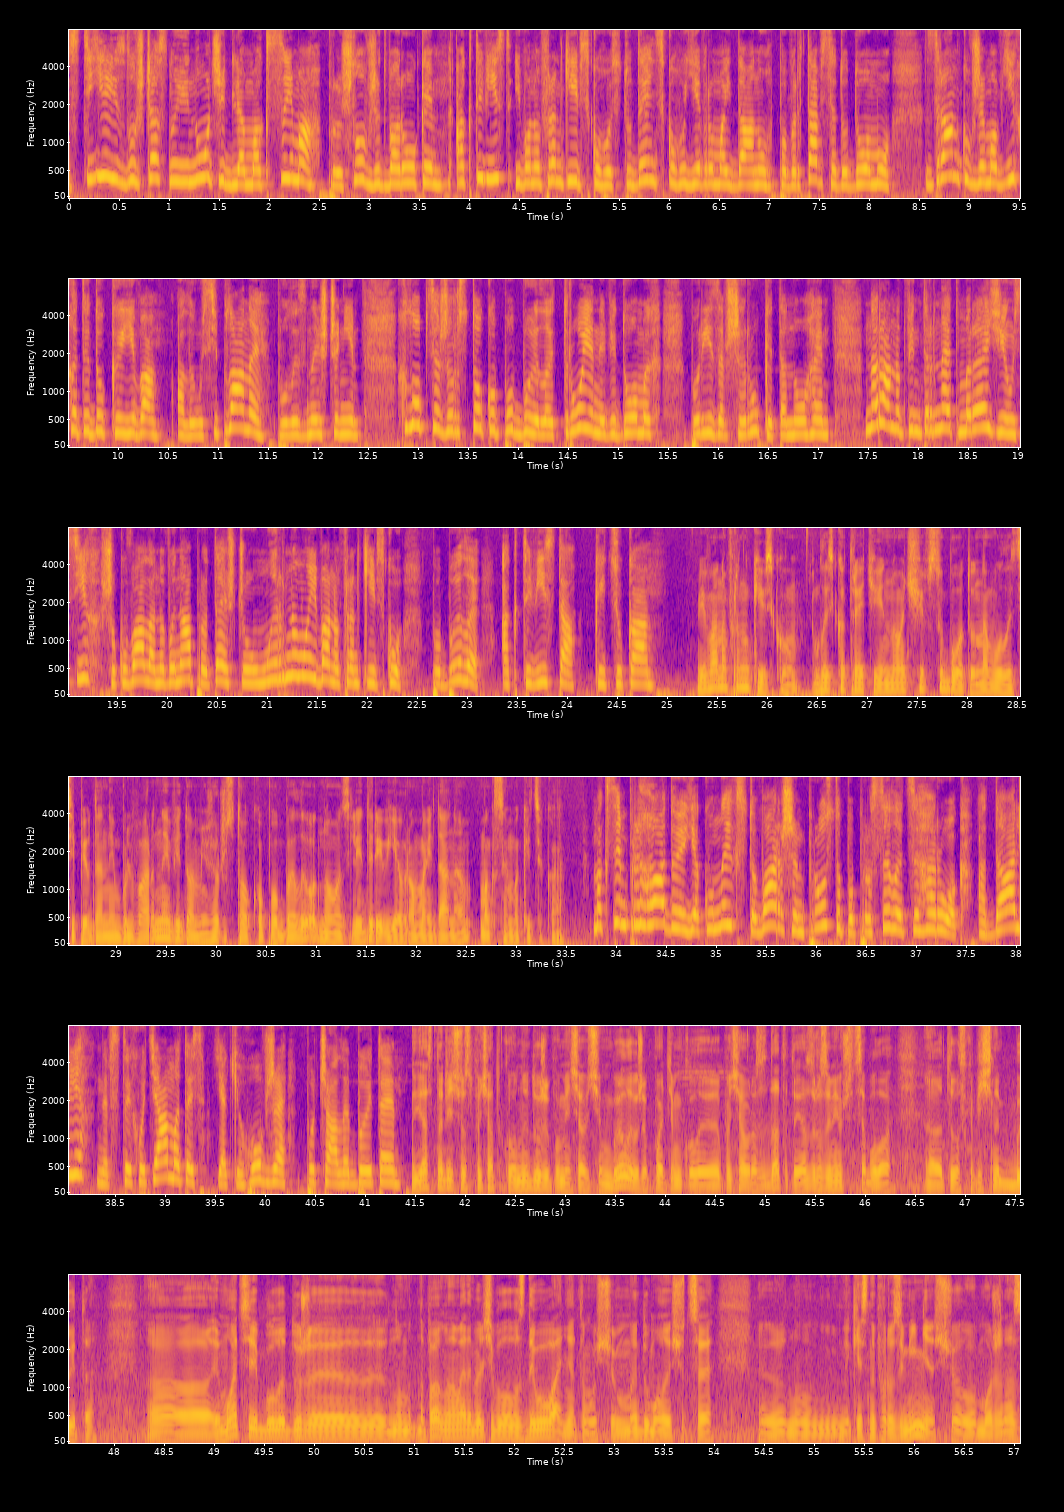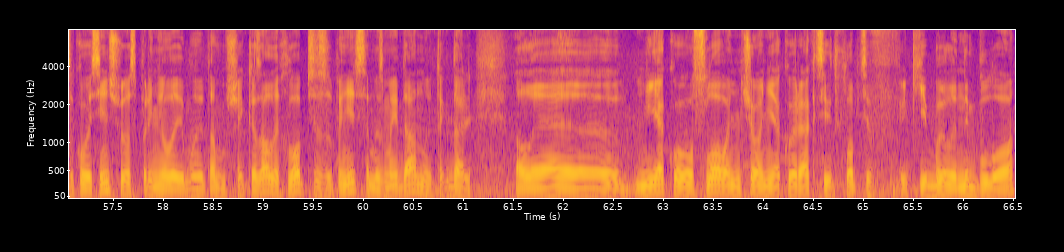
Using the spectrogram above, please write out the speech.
З тієї злощасної ночі для Максима пройшло вже два роки. Активіст Івано-Франківського студентського Євромайдану повертався додому. Зранку вже мав їхати до Києва, але усі плани були знищені. Хлопця жорстоко побили троє невідомих, порізавши руки та ноги. На ранок в інтернет-мережі усіх шокувала новина про те, що у мирному Івано-Франківську побили активіста Кицюка. В Івано-Франківську близько третьої ночі в суботу на вулиці Південний бульвар невідомі жорстоко побили одного з лідерів Євромайдана Максима Кицюка. Максим пригадує, як у них з товаришем просто попросили цигарок, а далі не встиг отямитись, як його вже почали бити. Ясна річ, що спочатку не дуже помічав, чим били. Вже потім, коли почав розглядати, то я зрозумів, що це була е, телескопічна бита. Е, Емоції були дуже, ну, напевно, на мене більше було здивування, тому що ми думали, що це е, ну, якесь непорозуміння, що може нас за когось іншого сприйняли. Ми там ще й казали, хлопці, зупиніться, ми з Майдану і так далі. Але ніякого слова, нічого, ніякої реакції від хлопців, які били, не було.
